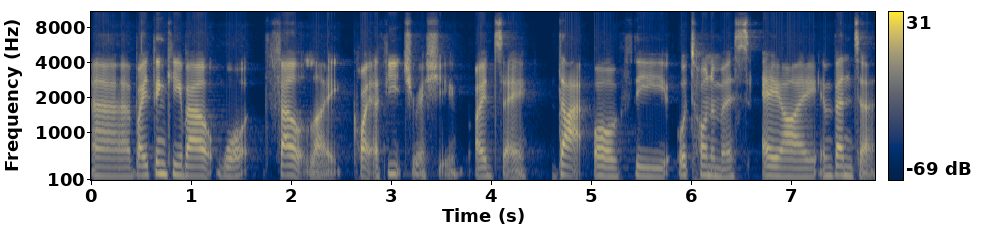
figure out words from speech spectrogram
uh, by thinking about what felt like quite a future issue, I'd say, that of the autonomous AI inventor.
